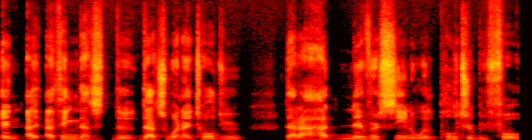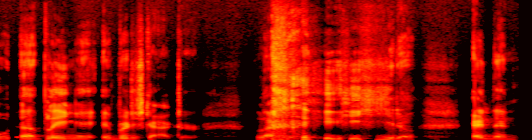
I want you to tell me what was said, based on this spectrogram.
and I, I think that's the that's when I told you that I had never seen Will Poulter before uh, playing a, a British character, like you know, and then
